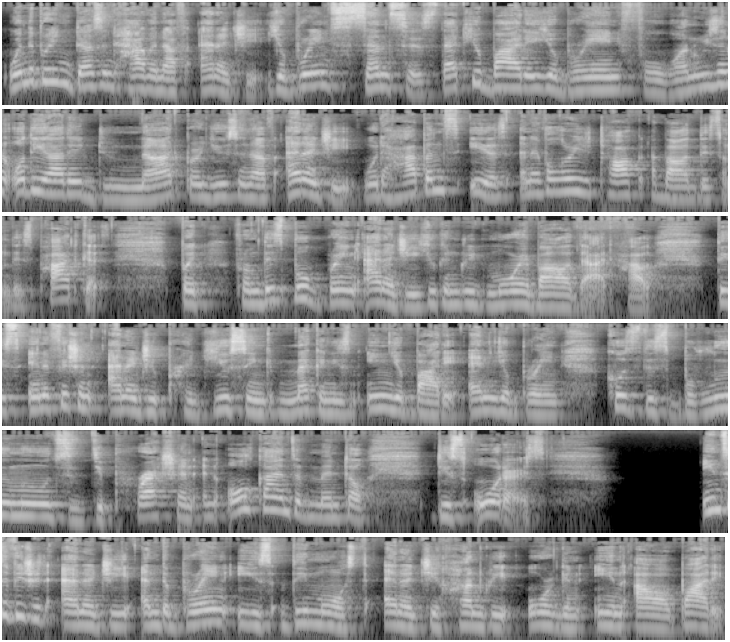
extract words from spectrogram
When the brain doesn't have enough energy, your brain senses that your body, your brain, for one reason or the other, do not produce enough energy. What happens is, and I've already talked about this on this podcast, but from this book, Brain Energy, you can read more about that, how this inefficient energy producing mechanism in your body and your brain cause this blue moods, depression, and all kinds of mental disorders insufficient energy and the brain is the most energy hungry organ in our body.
